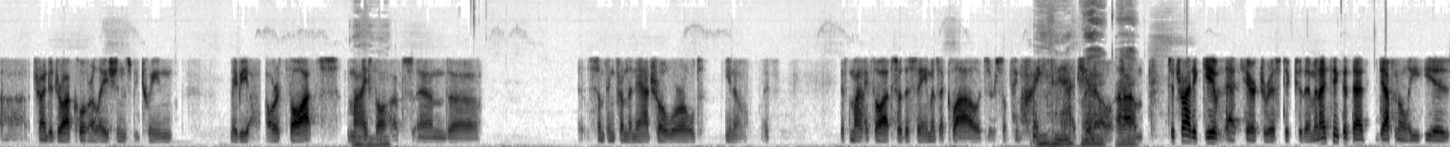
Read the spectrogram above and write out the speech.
uh, trying to draw correlations between maybe our thoughts, my thoughts, and uh, something from the natural world. You know, if if my thoughts are the same as a cloud's or something like that, you right, know, right. um, to try to give that characteristic to them. And I think that that definitely is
